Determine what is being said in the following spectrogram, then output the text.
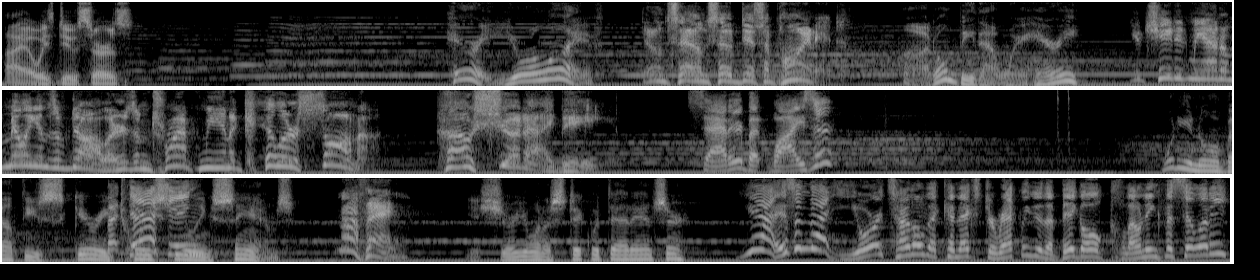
I always do, sirs. Harry, you're alive. Don't sound so disappointed. Ah, don't be that way, Harry. You cheated me out of millions of dollars and trapped me in a killer sauna. How should I be? Sadder but wiser? What do you know about these scary But toy dashing- stealing Sams? Nothing. You sure you want to stick with that answer? Yeah, isn't that your tunnel that connects directly to the big old cloning facility?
